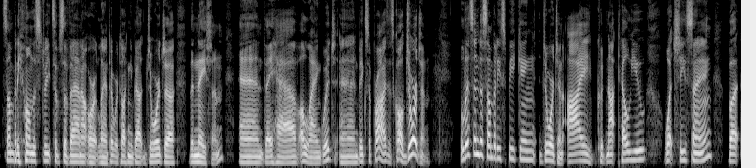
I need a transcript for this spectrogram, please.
somebody on the streets of Savannah or Atlanta. We're talking about Georgia, the nation, and they have a language and big surprise, it's called Georgian. Listen to somebody speaking Georgian. I could not tell you what she's saying, but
